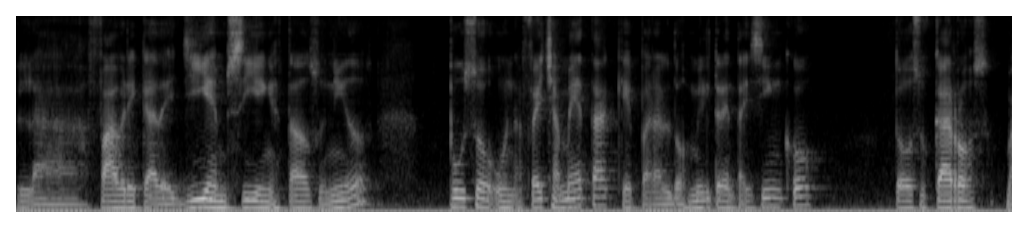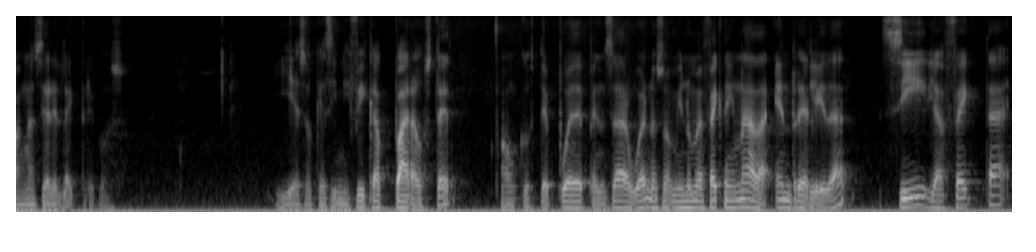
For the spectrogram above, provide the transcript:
la fábrica de GMC en Estados Unidos puso una fecha meta que para el 2035 todos sus carros van a ser eléctricos. ¿Y eso qué significa para usted? Aunque usted puede pensar, bueno, eso a mí no me afecta en nada. En realidad sí le afecta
